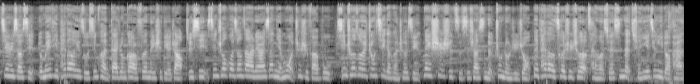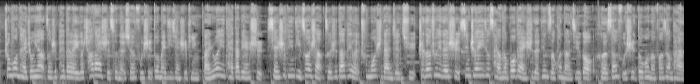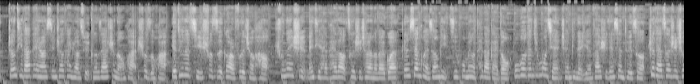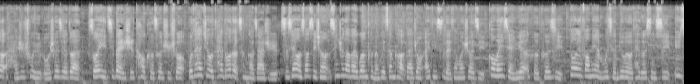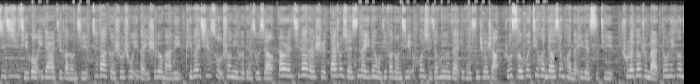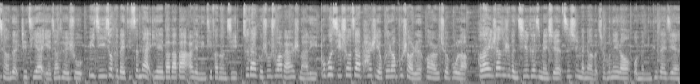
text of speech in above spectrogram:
近日消息，有媒体拍到一组新款大众高尔夫的内饰谍照。据悉，新车或将在二零二三年末正式发布。新车作为中期改款车型，内饰是此次上新的重中之重。被拍到的测试车采用了全新的全液晶仪表盘，中控台中央则是配备了一个超大尺寸的悬浮式多媒体显示屏，宛若一台大电视。显示屏底座上则是搭配了触摸式的按键区。值得注意的是，新车依旧采用了拨杆式的电子换挡机构和三辐式多功能方向盘，整体搭配让新车看上去更加智能。化数字化也对得起数字高尔夫的称号。除内饰，媒体还拍到测试车辆的外观，跟现款相比几乎没有太大改动。不过，根据目前产品的研发时间线推测，这台测试车还是处于裸车阶段，所以基本是套壳测试车，不太具有太多的参考价值。此前有消息称，新车的外观可能会参考大众 ID.4 的相关设计，更为简约和科技。动力方面，目前并没有太多信息，预计继续提供 1.2T 发动机，最大可输出116马力，匹配七速双离合变速。速箱，让人期待的是，大众全新的 1.5T 发动机或许将会用在这台新车上，如此会替换掉现款的 1.4T。除了标准版，动力更强的 GTI 也将推出，预计依旧配备第三代 EA888 2.0T 发动机，最大可输出220马力。不过其售价怕是也会让不少人望而却步了。好了，以上就是本期科技美学资讯百秒的全部内容，我们明天再见。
